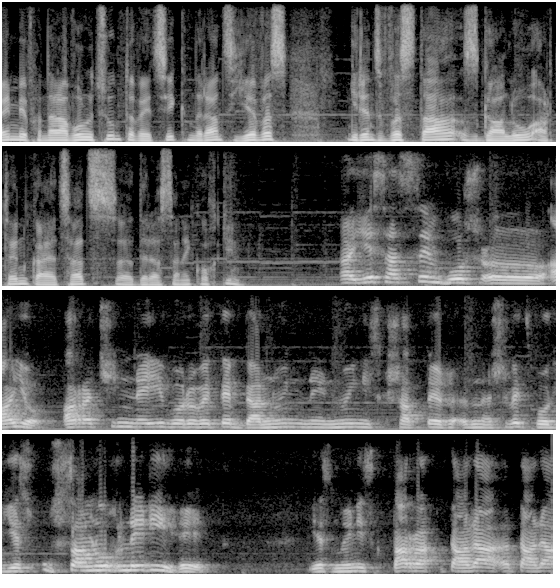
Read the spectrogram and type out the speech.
բեմ եւ հնարավորություն տվեցիք նրանց եւս իրենց վստահ զգալու արդեն կայացած դերասանի կողքին Ես ասեմ, որ այո, առաջինն էի, որովհետև դա նույն նույնիսկ շատ նշվեց, որ ես ուսանողների հետ ես նույնիսկ տարա տարա տարա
